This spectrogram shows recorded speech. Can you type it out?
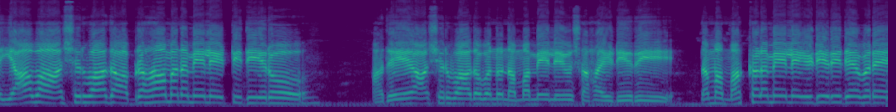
ಯಾವ ಆಶೀರ್ವಾದ ಅಬ್ರಹಾಮನ ಮೇಲೆ ಇಟ್ಟಿದ್ದೀರೋ, ಅದೇ ಆಶೀರ್ವಾದವನ್ನು ನಮ್ಮ ಮೇಲೆಯೂ ಸಹ ಇಡೀರಿ. ನಮ್ಮ ಮಕ್ಕಳ ಮೇಲೆ ಇಡೀರಿ ದೇವರೇ.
